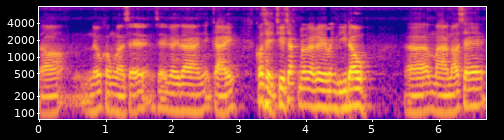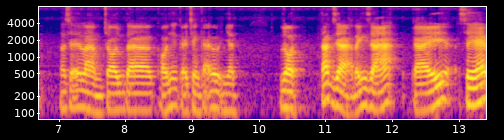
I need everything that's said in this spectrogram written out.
Đó nếu không là sẽ sẽ gây ra những cái có thể chưa chắc nó gây bệnh lý đâu à, mà nó sẽ nó sẽ làm cho chúng ta có những cái tranh cãi với bệnh nhân. Rồi, tác giả đánh giá cái CF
